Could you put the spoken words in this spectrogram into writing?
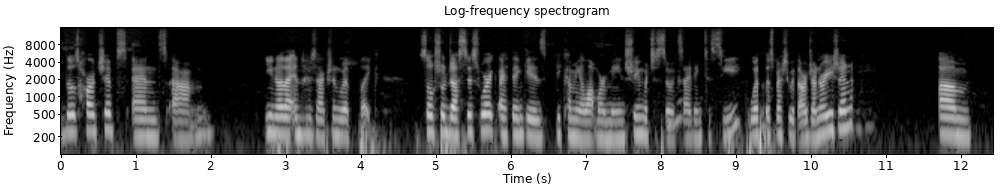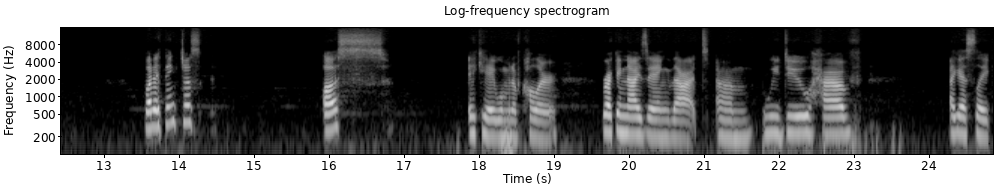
those hardships and um, you know that intersection with like social justice work i think is becoming a lot more mainstream which is so exciting to see with especially with our generation. Um but i think just us aka women of color recognizing that um we do have i guess like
